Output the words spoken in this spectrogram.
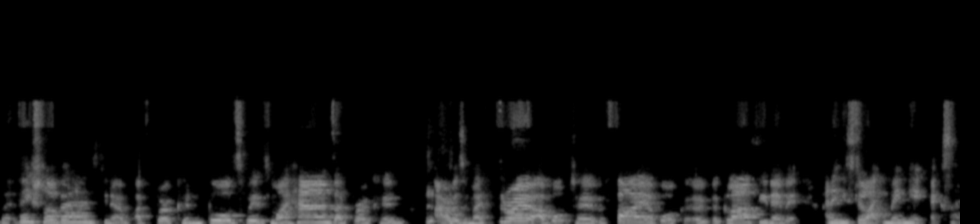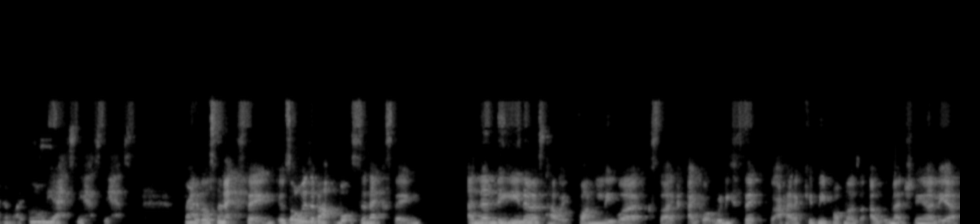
motivational events. You know, I've broken boards with my hands, I've broken arrows in my throat, I've walked over fire, I've walked over glass, you name it. And it used to like make me excited. I'm like, oh yes, yes, yes. Right, what's the next thing? It was always about what's the next thing. And then the universe, how it funnily works. Like I got really sick, I had a kidney problem as I was mentioning earlier.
